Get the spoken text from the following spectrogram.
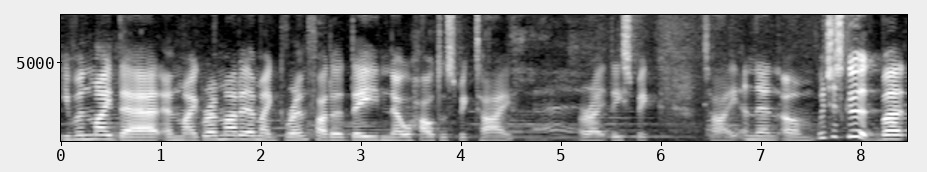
Even my dad and my grandmother and my grandfather they know how to speak thai. All right they speak thai. And then um, which is good but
